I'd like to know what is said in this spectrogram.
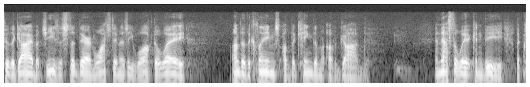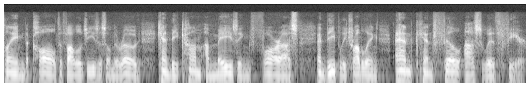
to the guy. But Jesus stood there and watched him as he walked away under the claims of the kingdom of God. And that's the way it can be. The claim, the call to follow Jesus on the road can become amazing for us and deeply troubling and can fill us with fear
